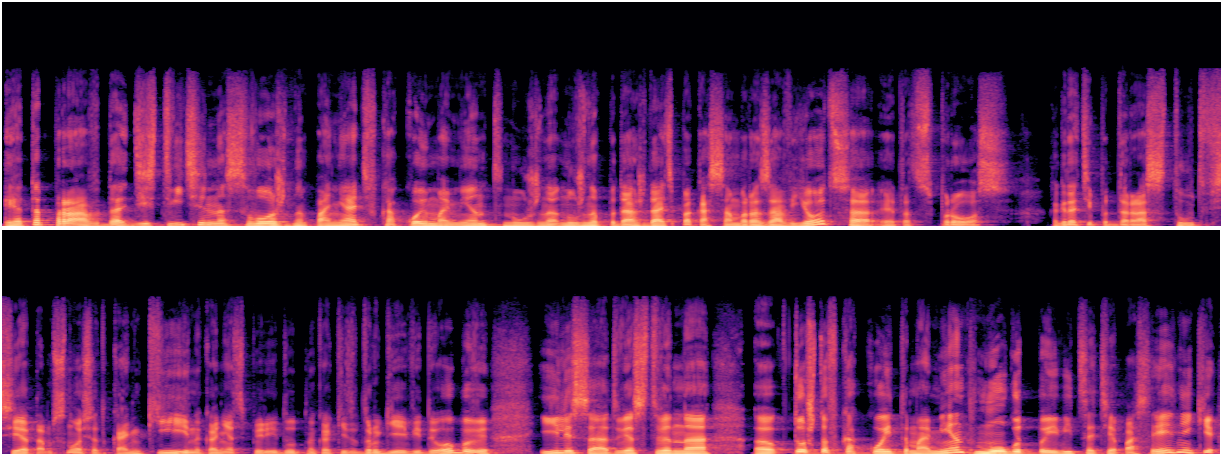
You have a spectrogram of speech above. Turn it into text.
Это правда. Действительно сложно понять, в какой момент нужно, нужно подождать, пока сам разовьется этот спрос, когда типа дорастут все, там сносят коньки и, наконец, перейдут на какие-то другие виды обуви, или, соответственно, э, то, что в какой-то момент могут появиться те посредники,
